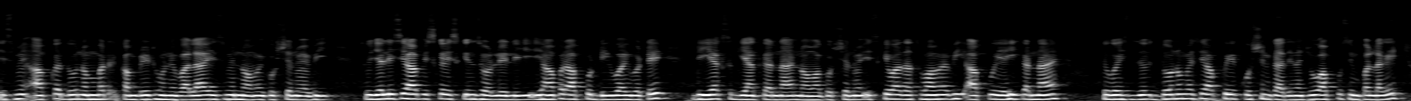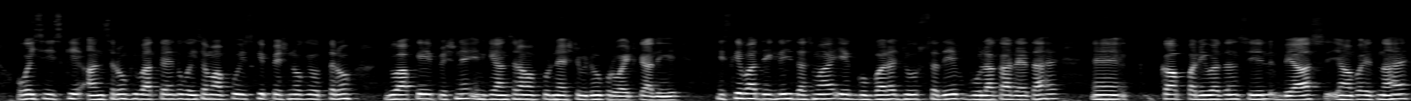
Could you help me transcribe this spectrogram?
इसमें आपका दो नंबर कंप्लीट होने वाला है, इसमें नौवें क्वेश्चन में भी। सो जल्दी से आप इसका स्क्रीनशॉट ले लीजिए। यहाँ पर आपको डी वाई बटे डी एक्स ज्ञात करना है नौवा क्वेश्चन में। इसके बाद अथवा में भी आपको यही करना है तो वही दोनों में से आपको एक क्वेश्चन कर देना जो आपको सिंपल लगे। और वैसे इसके आंसरों की बात करें तो वैसे हम आपको इसके प्रश्नों के उत्तरों जो आपके प्रश्न है इनके आंसर हम आपको नेक्स्ट वीडियो में प्रोवाइड करा देंगे। इसके बाद देख लीजिए दसवां एक गुब्बारा जो सदैव गोलाकार रहता है ए, का परिवर्तनशील व्यास यहाँ पर इतना है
